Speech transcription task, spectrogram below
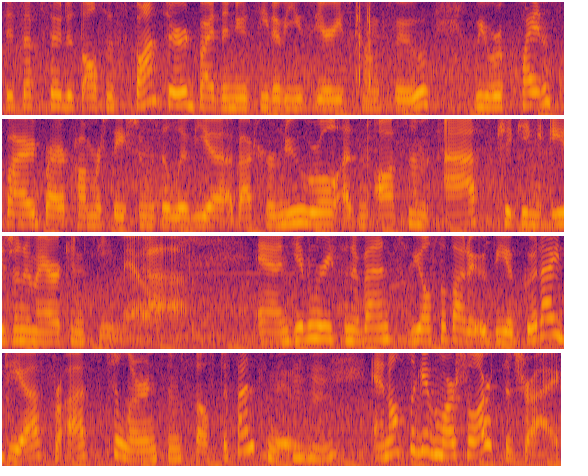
This episode is also sponsored by the new CW series Kung Fu. We were quite inspired by our conversation with Olivia about her new role as an awesome ass kicking Asian American female. Yes. And given recent events, we also thought it would be a good idea for us to learn some self defense moves mm-hmm. and also give martial arts a try.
